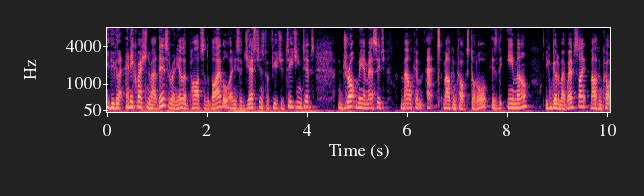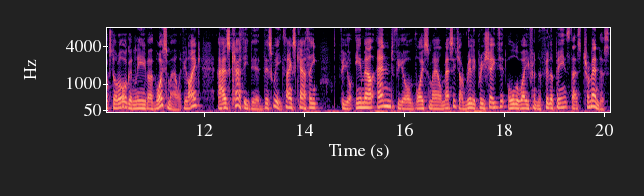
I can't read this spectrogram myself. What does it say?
If you've got any question about this or any other parts of the Bible or any suggestions for future teaching tips, drop me a message. Malcolm at malcolmcox.org is the email. You can go to my website, malcolmcox.org, and leave a voicemail if you like, as Kathy did this week. Thanks, Kathy, for your email and for your voicemail message. I really appreciate it all the way from the Philippines. That's tremendous.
